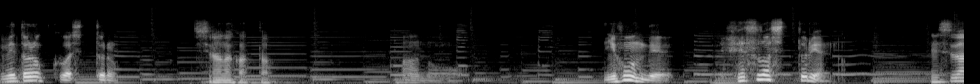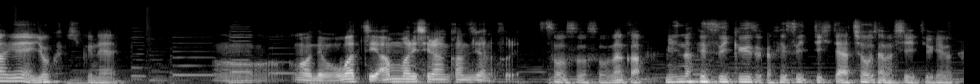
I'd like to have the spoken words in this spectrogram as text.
メトロックは知っとるん？知らなかった。あの、日本でフェスは知っとるやんな。フェスはね、よく聞くね。うん。まあでも、おばっちあんまり知らん感じやな、それ。そうそうそう。なんか、みんなフェス行くとか、フェス行ってきたら超楽しいって言うけど、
